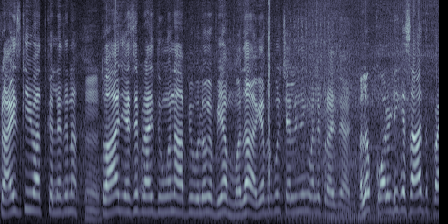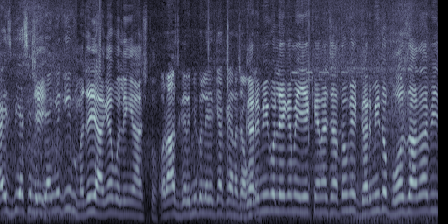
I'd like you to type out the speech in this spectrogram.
प्राइस की बात कर लेते ना तो आज ऐसे प्राइस दूँगा ना आप भी बोलोगे भैया मज़ा आ गया। बिल्कुल चैलेंजिंग वाले प्राइस है आज। मतलब क्वालिटी के साथ प्राइस भी ऐसे मिल। जाएँगे कि मज़ा ही आ गया बोलेंगे आज तो। और आज गर्मी को लेकर क्या कहना चाहोगे? गर्मी को लेकर मैं ये कहना चाहता हूँ की गर्मी तो बहुत ज़्यादा अभी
